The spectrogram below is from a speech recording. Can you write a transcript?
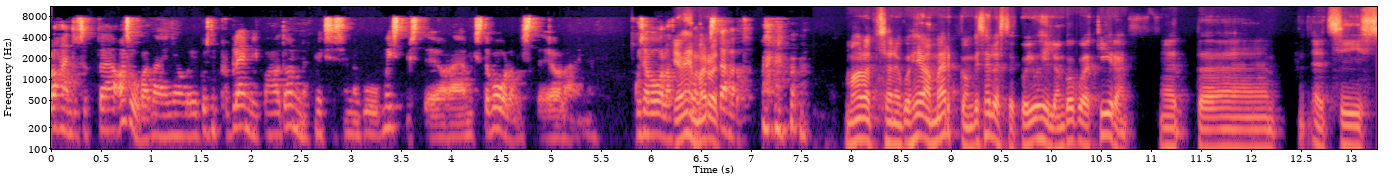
lahendused asuvad, onju, või kus need probleemikohad on, et miks siis nagu mõistmist ei ole ja miks seda voolamist ei ole, onju. kui sa voolad, voolamist tahad ma arvan, et see nagu hea märk on ka sellest, et kui juhil on kogu aeg kiire, et, äh, et siis,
